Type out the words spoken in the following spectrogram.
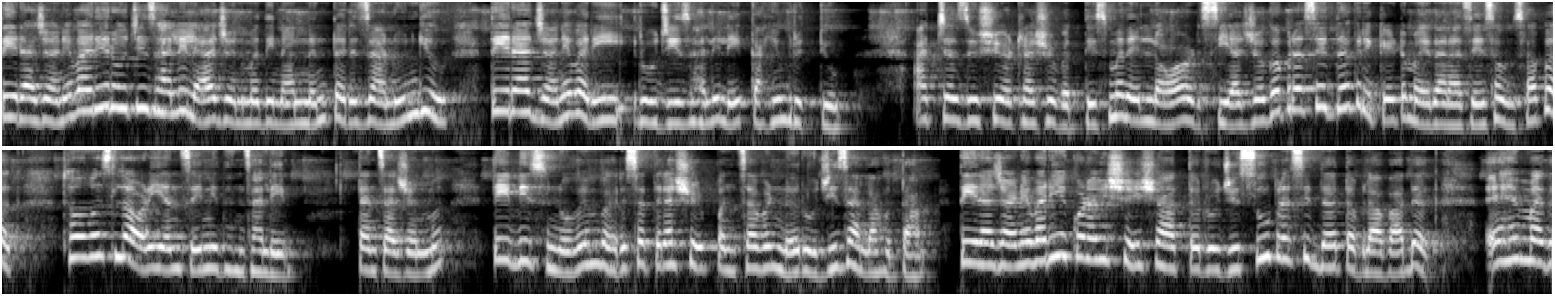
तेरा जानेवारी रोजी झालेल्या जन्मदिनांनंतर जाणून घेऊ तेरा जानेवारी रोजी झालेले काही मृत्यू. आजच्याच दिवशी अठराशे बत्तीसमध्ये लॉर्ड्स या जगप्रसिद्ध क्रिकेट मैदानाचे संस्थापक थॉमस लॉर्ड यांचे निधन झाले. त्यांचा जन्म तेवीस नोव्हेंबर सतराशे पंचावन्न रोजी झाला होता. तेरा जानेवारी एकोणावीसशे शहात्तर रोजी सुप्रसिद्ध तबला वादक अहमद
